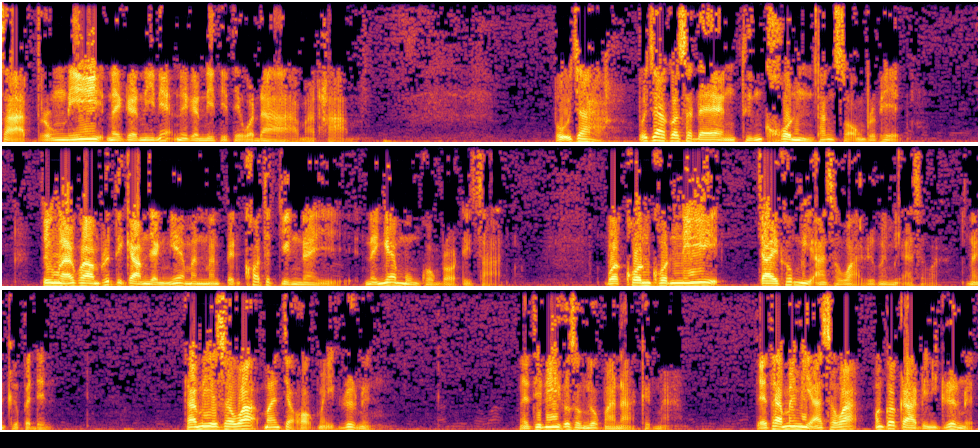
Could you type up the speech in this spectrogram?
ศาสตร์ตรงนี้ในกรณีเนี้ยในกรณีที่เทวดามาถามพระเจ้าพระเจ้าก็แสดงถึงคนทั้งสองประเภท จึงหมายความพฤติกรรมอย่างเนี้ยมันมันเป็นข้อเท็จจริงในในแง่มุมของประวัติศาสตร์ ว่าคนคนนี้ใจเขามีอาสวะหรือไม่มีอาสวะ นั่นคือประเด็น ถ้ามีอาสวะมันจะออกมาอีกเรื่องหนึ่ง ในที่นี้ก็ทรงยกมานะขึ้นมา แต่ถ้าไม่มีอาสวะมันก็กลายเป็นอีกเรื่องหนึ่ง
